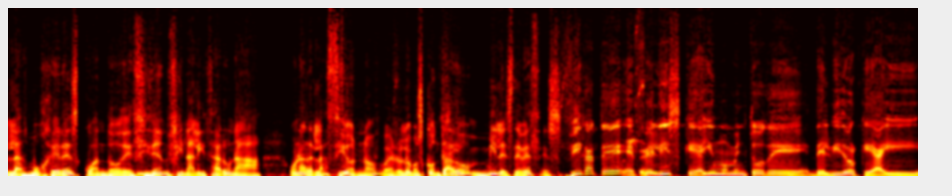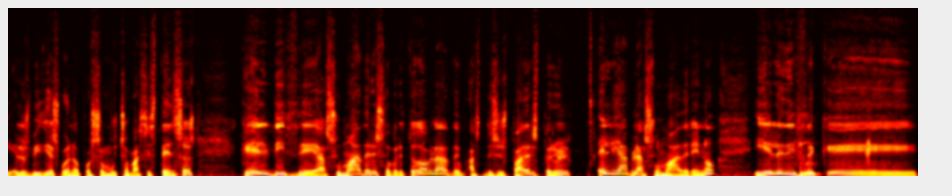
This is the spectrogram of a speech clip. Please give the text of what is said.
las mujeres cuando deciden finalizar una, una relación, ¿no? Bueno, lo hemos contado miles de veces. Fíjate, eh, Félix, que hay un momento de- del vídeo que hay, los vídeos, bueno, pues son mucho más extensos, que él dice a su madre, sobre todo habla de, de sus padres, pero él, él le habla a su madre, ¿no? Y él le dice que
